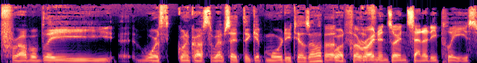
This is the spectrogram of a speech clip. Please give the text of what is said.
probably uh, worth going across the website to get more details on it. But, but for if- Ronan's own sanity, please,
